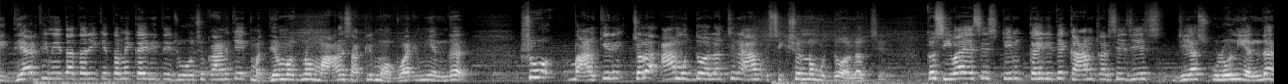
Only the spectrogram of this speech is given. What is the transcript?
વિદ્યાર્થી નેતા તરીકે તમે કઈ રીતે જુઓ છો? કારણ કે એક મધ્યમ વર્ગનો માણસ આટલી મોંઘવારીની અંદર શું બાળકીની ચલો આ મુદ્દો અલગ છે ને આ શિક્ષણનો મુદ્દો અલગ છે. તો સીવાયએસએસ ટીમ કઈ રીતે કામ કરશે જે જે આ સ્કૂલોની અંદર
